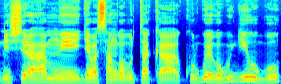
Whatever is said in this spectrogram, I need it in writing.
ni ishirahamwe ry'abasangwabutaka ku rwego rw'igihugu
